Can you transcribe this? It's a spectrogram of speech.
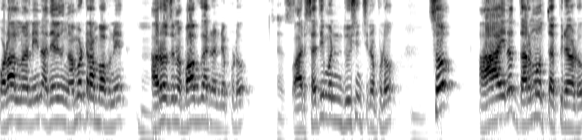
కొడాలి నాని అదేవిధంగా అమ్మట్రామ్ బాబుని ఆ రోజున బాబు గారిని అన్నప్పుడు వారి సతీమణిని దూషించినప్పుడు. సో ఆయన ధర్మం తప్పినాడు.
